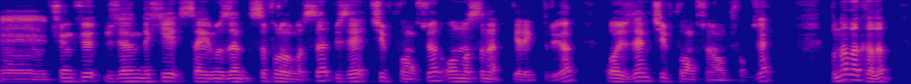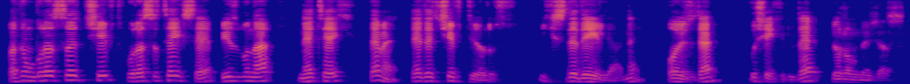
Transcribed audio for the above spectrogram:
Ee, çünkü üzerindeki sayımızın sıfır olması bize çift fonksiyon olmasını gerektiriyor. O yüzden çift fonksiyon olmuş olacak. Buna bakalım. Bakın burası çift, burası tekse biz buna ne tek değil mi? Ne de çift diyoruz. İkisi de değil yani. O yüzden bu şekilde yorumlayacağız.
